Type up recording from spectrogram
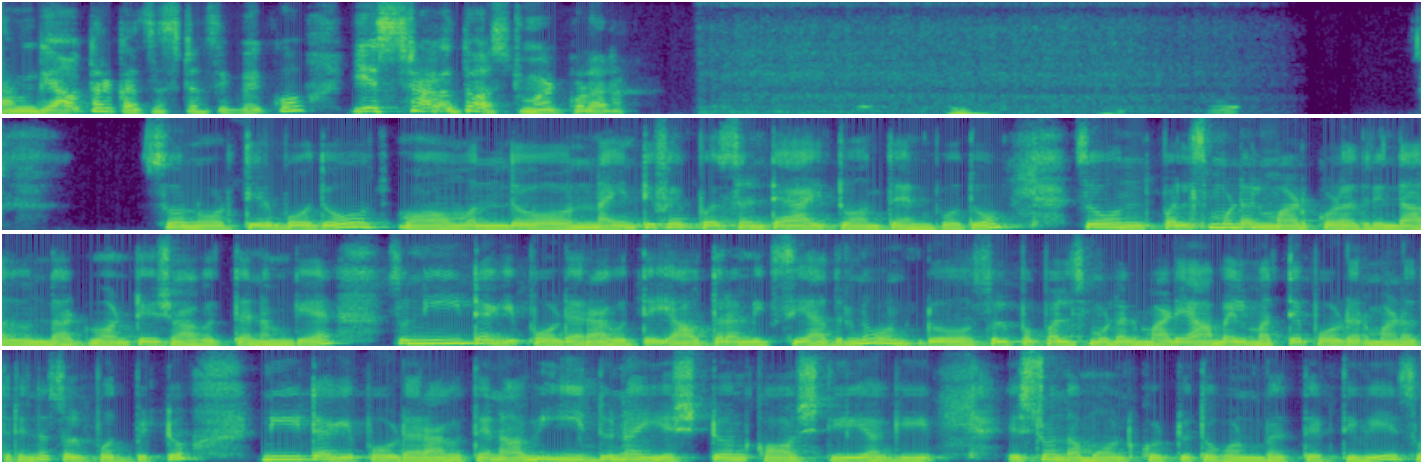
ನಮ್ಗೆ ಯಾವ ತರ ಕನ್ಸಿಸ್ಟೆನ್ಸಿ ಬೇಕು ಎಷ್ಟಾಗುತ್ತೋ ಅಷ್ಟು ಮಾಡ್ಕೊಳ್ಳೋಣ. ಸೊ ನೋಡ್ತಿರ್ಬೋದು ಒಂದು ನೈಂಟಿ ಫೈವ್ ಪರ್ಸೆಂಟೇ ಆಯಿತು ಅಂತ ಅನ್ಬೋದು ಸೊ ಒಂದು ಪಲ್ಸ್ ಮೂಡಲ್ಲಿ ಮಾಡ್ಕೊಳ್ಳೋದ್ರಿಂದ ಅದೊಂದು ಅಡ್ವಾಂಟೇಜ್ ಆಗುತ್ತೆ ನಮಗೆ. ಸೊ ನೀಟಾಗಿ ಪೌಡರ್ ಆಗುತ್ತೆ. ಯಾವ ಥರ ಮಿಕ್ಸಿ ಆದ್ರೂ ಒಂದು ಸ್ವಲ್ಪ ಪಲ್ಸ್ ಮೂಡಲ್ಲಿ ಮಾಡಿ, ಆಮೇಲೆ ಮತ್ತೆ ಪೌಡರ್ ಮಾಡೋದ್ರಿಂದ ಸ್ವಲ್ಪ ಹೊತ್ತು ಬಿಟ್ಟು ನೀಟಾಗಿ ಪೌಡರ್ ಆಗುತ್ತೆ. ನಾವು ಇದನ್ನ ಎಷ್ಟೊಂದು ಕಾಸ್ಟ್ಲಿಯಾಗಿ ಎಷ್ಟೊಂದು ಅಮೌಂಟ್ ಕೊಟ್ಟು ತೊಗೊಂಡು ಬರ್ತಿರ್ತೀವಿ. ಸೊ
